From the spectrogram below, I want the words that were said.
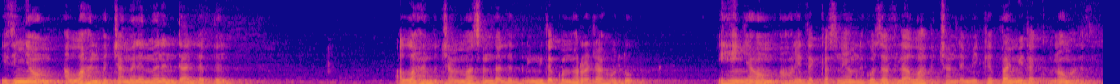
የትኛውም አላህን ብቻ መለመን እንዳለብን አላህን ብቻ መማፀን እንዳለብን የሚጠቁም መረጃ ሁሉ ይሄኛውም አሁን የጠቀስነው የአምልኮ ዘርፍ ለአላህ ብቻ እንደሚገባ የሚጠቁም ነው ማለት ነው።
